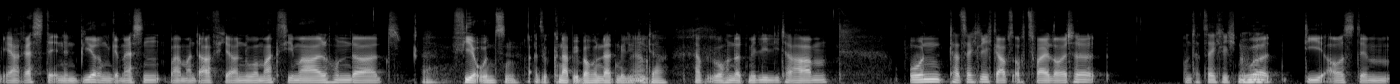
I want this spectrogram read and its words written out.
ja, Reste in den Bieren gemessen, weil man darf ja nur maximal 100, Äh, Vier Unzen, also knapp über 100 Milliliter. knapp über 100 Milliliter haben. Und tatsächlich gab es auch zwei Leute und tatsächlich nur die aus dem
